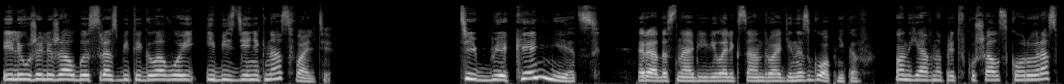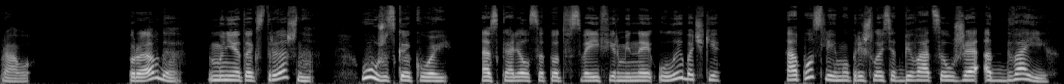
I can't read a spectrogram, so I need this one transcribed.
Или уже лежал бы с разбитой головой и без денег на асфальте? «Тебе конец», — радостно объявил Александру один из гопников. Он явно предвкушал скорую расправу. «Правда? Мне так страшно? Ужас какой!» — оскалился тот в своей фирменной улыбочке, а после ему пришлось отбиваться уже от двоих.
